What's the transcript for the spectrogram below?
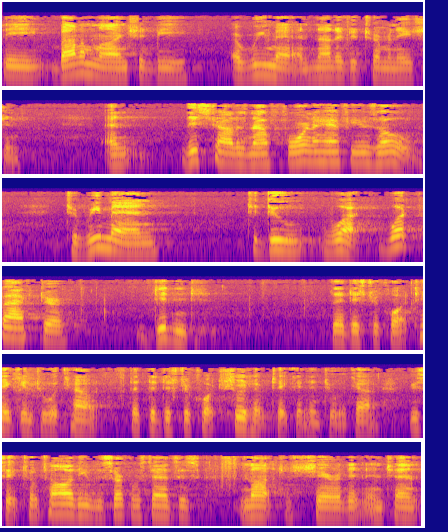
the bottom line should be a remand, not a determination. And this child is now four and a half years old. To remand to do what? What factor didn't the district court take into account that the district court should have taken into account? You say totality of the circumstances, not to Sheridan intent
